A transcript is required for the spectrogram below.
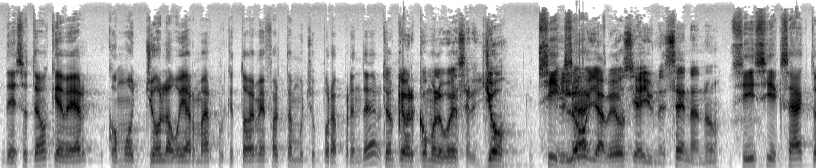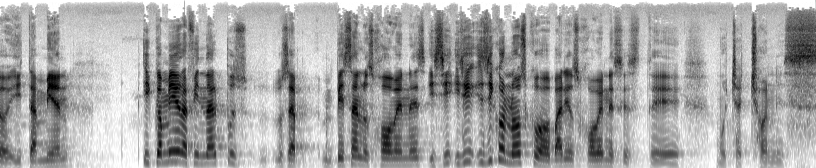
de eso. Tengo que ver cómo yo la voy a armar, porque todavía me falta mucho por aprender. Tengo que ver cómo le voy a hacer yo. Sí, y luego ya veo si hay una escena, ¿no? Sí, sí, exacto. Y también, y también al final, pues, o sea, empiezan los jóvenes, y sí, y sí, y sí conozco varios jóvenes, este, muchachones,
